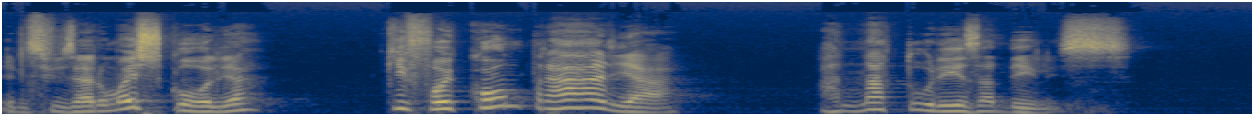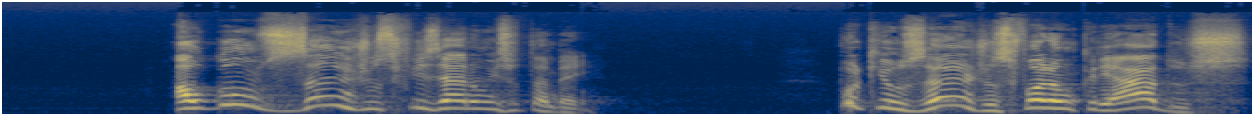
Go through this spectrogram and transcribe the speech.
eles fizeram uma escolha que foi contrária à natureza deles. Alguns anjos fizeram isso também. Porque os anjos foram criados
